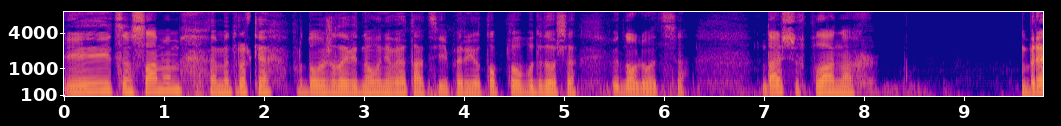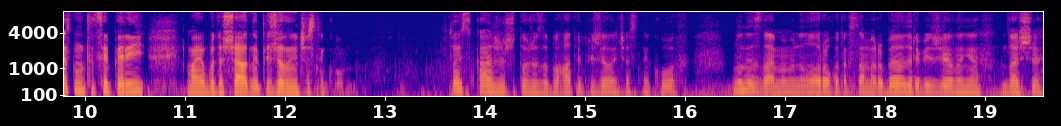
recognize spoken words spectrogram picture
І цим самим ми трошки продовжили відновлення вегетації період, тобто буде довше відновлюватися. Далі в планах брекнути цей перій, має бути ще одне підживлення часнику. Хтось скаже, що вже забагато підживлень часнику. Ну не знаю, ми минулого року так само робили три підживлення. Далі,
